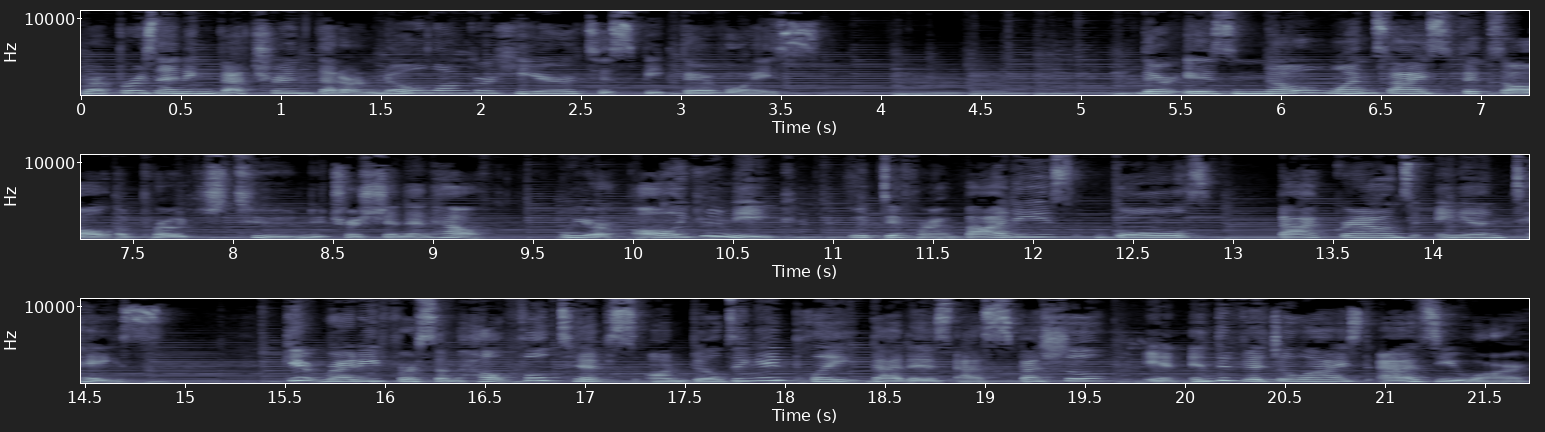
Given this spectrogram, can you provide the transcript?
representing veterans that are no longer here to speak their voice. There is no one size fits all approach to nutrition and health. We are all unique with different bodies, goals, backgrounds, and tastes. Get ready for some helpful tips on building a plate that is as special and individualized as you are.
